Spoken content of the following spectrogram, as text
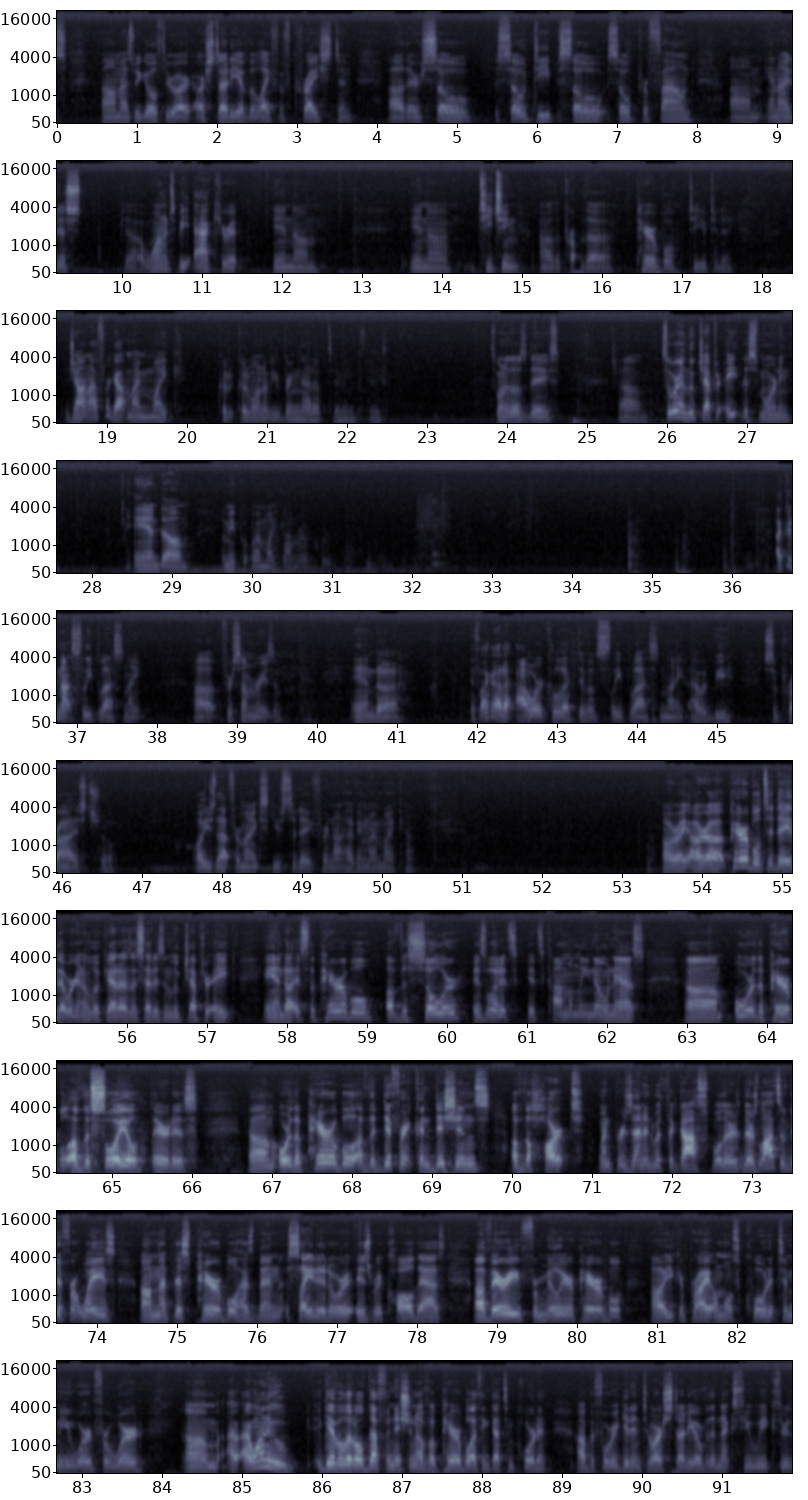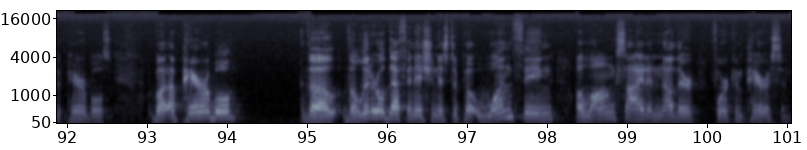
parables um, as we go through our, our study of the life of Christ, and uh, they're so so deep, so so profound, um, and I just uh, wanted to be accurate in um, in uh, teaching uh, the the parable to you today. John, I forgot my mic. Could could one of you bring that up to me, please? It's one of those days. Um, so we're in Luke chapter eight this morning, and um, let me put my mic on real quick. I could not sleep last night uh, for some reason. And uh, if I got an hour collective of sleep last night, I would be surprised. So I'll use that for my excuse today for not having my mic on. All right, our uh, parable today that we're going to look at, as I said, is in Luke chapter 8. And uh, it's the parable of the sower, is what it's, it's commonly known as, um, or the parable of the soil. There it is. Um, or the parable of the different conditions of the heart when presented with the gospel. There, there's lots of different ways um, that this parable has been cited or is recalled as. A very familiar parable. Uh, you can probably almost quote it to me word for word. Um, I, I want to give a little definition of a parable. I think that's important uh, before we get into our study over the next few weeks through the parables. But a parable, the, the literal definition is to put one thing alongside another for comparison.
